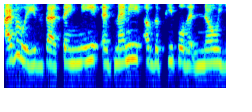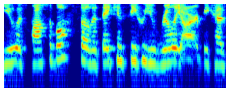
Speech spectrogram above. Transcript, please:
I believe, that they meet as many of the people that know you as possible so that they can see who you really are because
